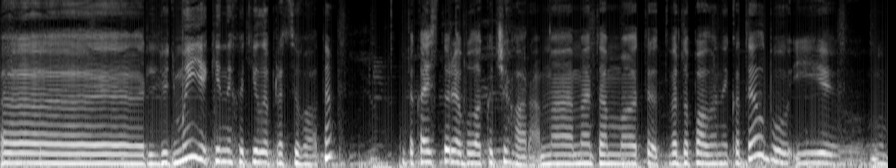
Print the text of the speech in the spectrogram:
е, людьми, які не хотіли працювати. Така історія була кочегара. У мене там е, т- твердопаливний котел був, і ну,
